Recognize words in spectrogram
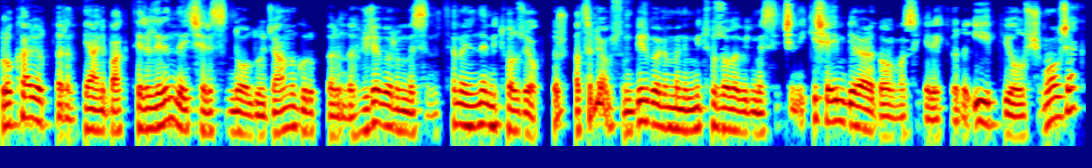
Prokaryotların yani bakterilerin de içerisinde olduğu canlı gruplarında hücre bölünmesinin temelinde mitoz yoktur. Hatırlıyor musun? Bir bölünmenin mitoz olabilmesi için iki şeyin bir arada olması gerekiyordu. İyi ipliği oluşumu olacak,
